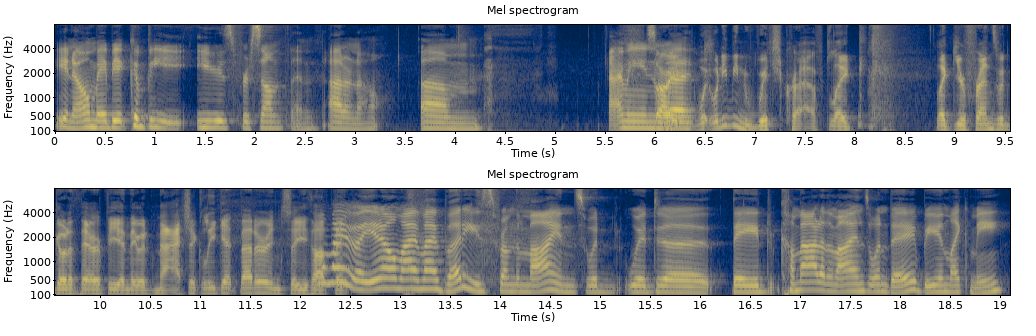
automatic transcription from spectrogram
you know, maybe it could be used for something. I don't know. Um, I mean, Sorry, uh, what, what do you mean witchcraft? Like, like your friends would go to therapy and they would magically get better, and so you thought Well, that you know my my buddies from the mines would would uh, they'd come out of the mines one day being like me,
